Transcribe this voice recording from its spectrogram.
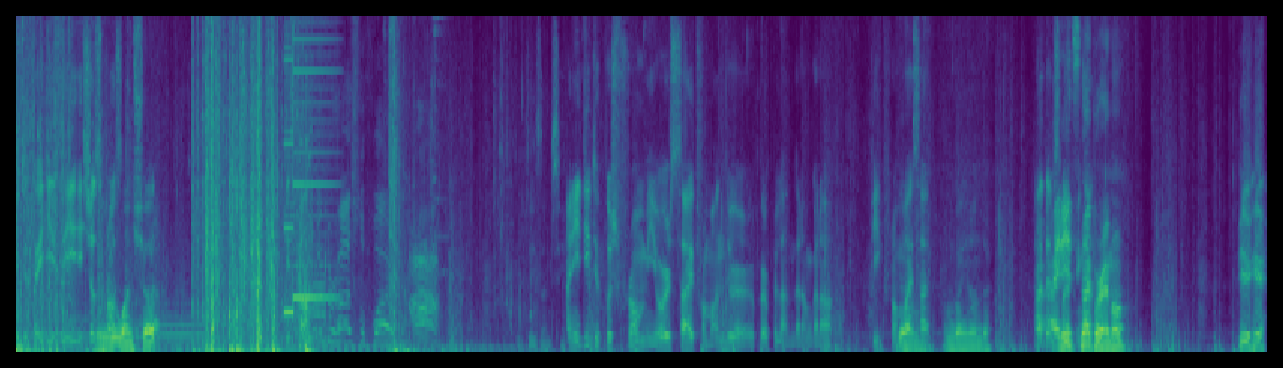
Would you say he's, he- he's just Maybe crossed? one shot. He's down. Please don't see. I need you to push from your side, from under purple, and then I'm gonna peek from Yeah, my I'm, side. I'm going under. Ah, they're I need sniping sniper ammo. Here, here.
